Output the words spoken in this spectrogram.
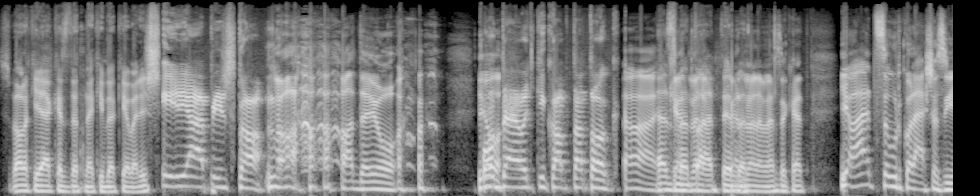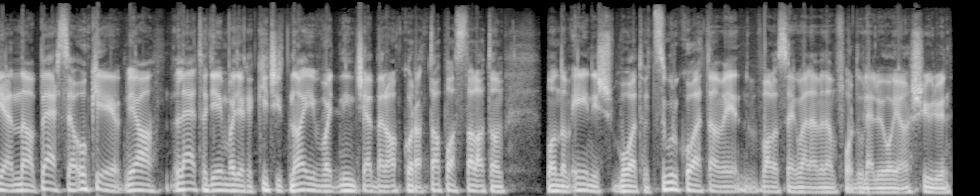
és valaki elkezdett neki bekiabálni, sírjál Pista! De jó. Mondd el, hogy kikaptatok! Ah, Ez kedvelem, kedvelem ezeket. Ja, hát szurkolás az ilyen, na persze, oké, okay, ja, lehet, hogy én vagyok egy kicsit naív, vagy nincs ebben akkora tapasztalatom. Mondom, én is volt, hogy szurkoltam, én valószínűleg velem nem fordul elő olyan sűrűn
